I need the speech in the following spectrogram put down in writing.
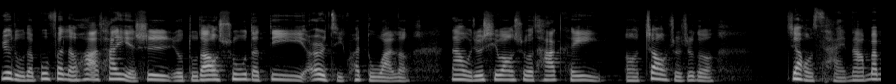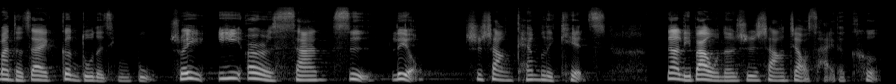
阅读的部分的话，他也是有读到书的第二集，快读完了。那我就希望说他可以呃照着这个教材，那慢慢的在更多的进步。所以一二三四六是上 Cambridge Kids，那礼拜五呢是上教材的课，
